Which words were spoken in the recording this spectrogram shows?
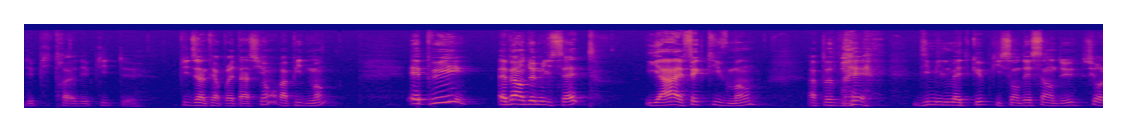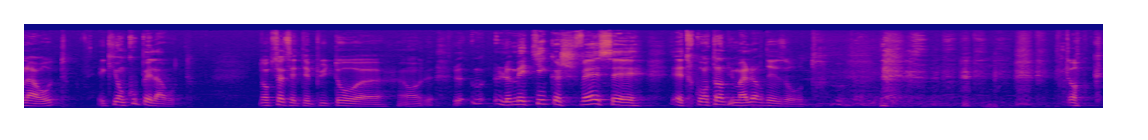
des petites, petites interprétations rapidement. Et puis, eh ben, en 2007, il y a effectivement à peu près 10 000 mètres cubes qui sont descendus sur la route et qui ont coupé la route. Donc ça, c'était plutôt... Euh, le, métier que je fais, c'est être content du malheur des autres. Donc,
